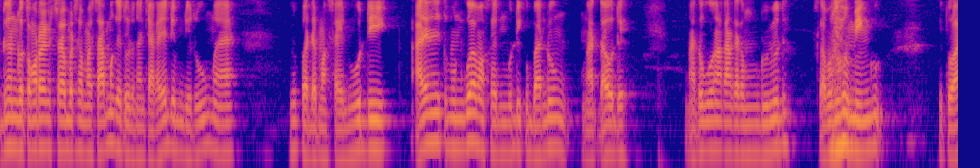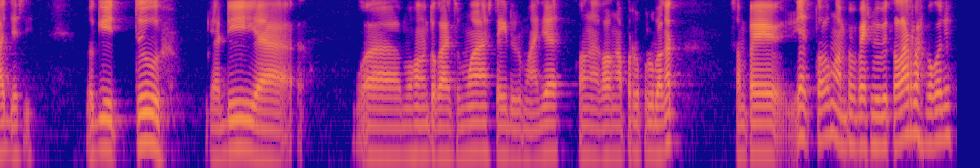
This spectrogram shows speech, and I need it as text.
dengan gotong royong secara bersama-sama gitu dengan caranya diem di rumah, lu pada maksain mudik, ada nih temen gue maksain mudik ke Bandung, nggak tahu deh atau gue gak akan ketemu dulu deh selama dua minggu. Itu aja sih. Begitu. Jadi ya gua mohon untuk kalian semua stay di rumah aja. Kalau nggak kalau nggak perlu perlu banget sampai ya tolong sampai psbb kelar lah pokoknya.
